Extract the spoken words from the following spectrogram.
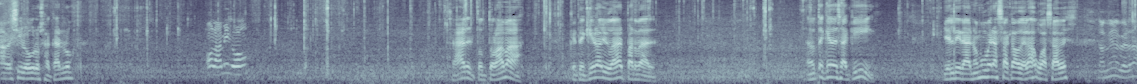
A ver si logro sacarlo. Hola, amigo. Sal, tontolaba. Que te quiero ayudar, pardal. No te quedes aquí. Y él dirá, no me hubieras sacado del agua, ¿sabes? También es verdad.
